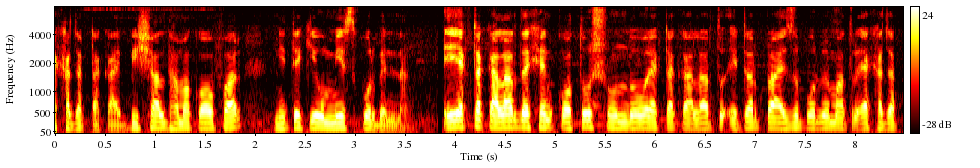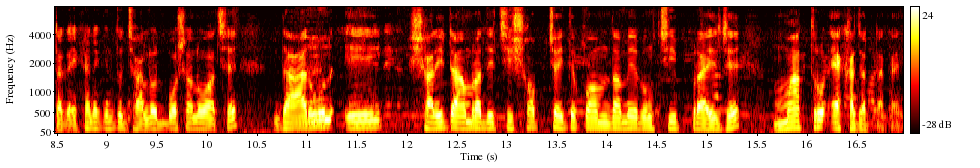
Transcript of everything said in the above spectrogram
এক হাজার টাকায়। বিশাল ধামাকা অফার নিতে কেউ মিস করবেন না। এই একটা কালার দেখেন, কত সুন্দর একটা কালার। তো এটার প্রাইসও পড়বে মাত্র এক হাজার টাকা। এখানে কিন্তু ঝালট বসানো আছে। দারুণ এই শাড়িটা আমরা দিচ্ছি সবচাইতে কম দামে এবং চিপ প্রাইসে মাত্র এক হাজার টাকায়।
